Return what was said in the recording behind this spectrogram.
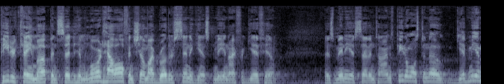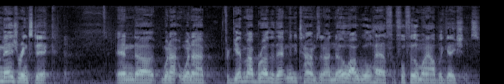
Peter came up and said to him, Lord, how often shall my brother sin against me and I forgive him? As many as seven times. Peter wants to know, give me a measuring stick. And uh, when, I, when I forgive my brother that many times, then I know I will have fulfilled my obligations.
